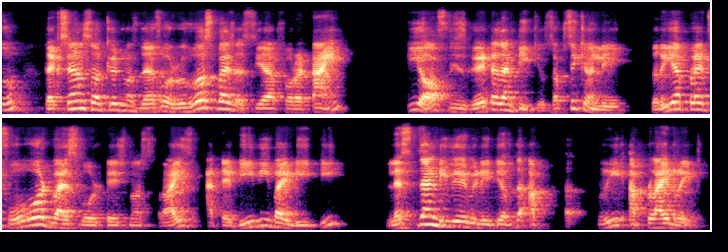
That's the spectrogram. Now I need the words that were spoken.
So the external circuit must therefore reverse bias SCR for a time T off is greater than TQ. Subsequently, the reapplied forward bias voltage must rise at a dV by dt less than dV by dt of the up, uh, reapplied rate.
